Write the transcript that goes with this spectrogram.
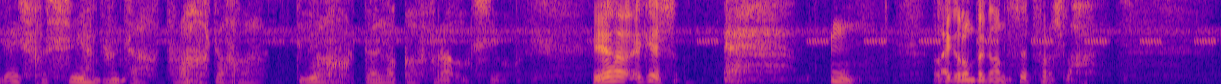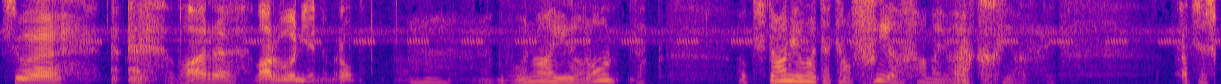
Jy's geseënd met 'n pragtige, deugdelike vrou, Simon. Ja, ek is Mm. Lekker om te kan sit vir 'n slag. So uh, waar uh, waar woon jy, Nimrod? Ek woon maar hier rond. Ek, ek staan hier met 'n trofee van my werkgewer. Ek is 'n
